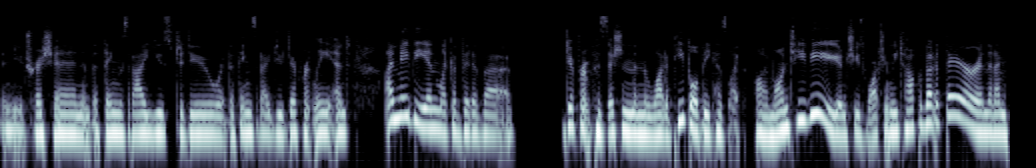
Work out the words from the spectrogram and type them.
and nutrition and the things that I used to do or the things that I do differently. And I may be in like a bit of a different position than a lot of people because like I'm on TV and she's watching me talk about it there and then I'm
